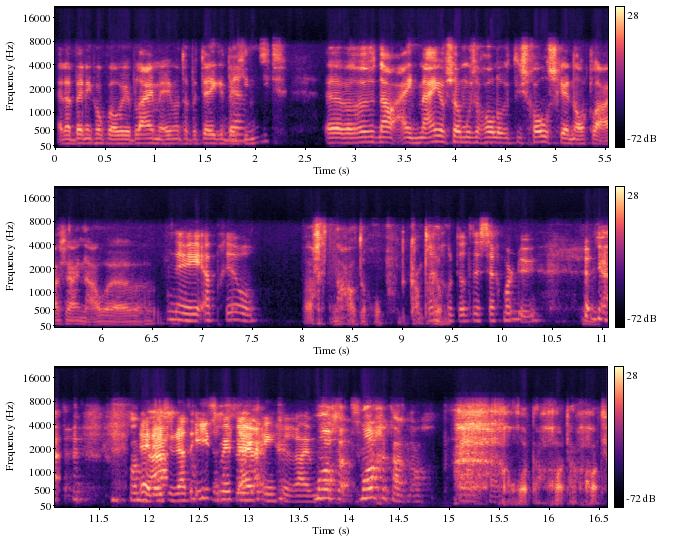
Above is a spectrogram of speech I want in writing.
En daar ben ik ook wel weer blij mee, want dat betekent dat Ja. je niet, eh, wat was het nou, eind mei of zo moest ik die schoolscan al klaar zijn. Nou, eh, Nee, april. ach, nou houd toch op. Dat kan toch wel. goed, dat is zeg maar nu. ja. Nee, er Vandaag, is inderdaad iets meer tijd ingeruimd. Morgen, morgen kan het nog. God, oh god, oh god.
